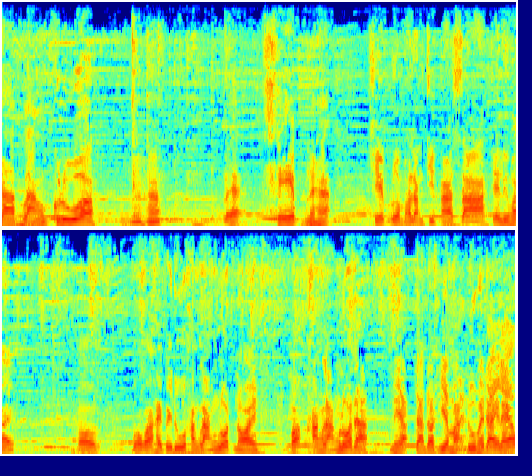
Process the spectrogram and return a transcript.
จากหลังครัวนะฮะและเชฟนะฮะเชฟรวมพลังจิตอาสาใช่หรือไม่เขาบอกว่าให้ไปดูข้างหลังรถหน่อย เพราะข้างหลังรถอะเนี่ยจานดาวเทียมอะดูไม่ได้แล้ว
